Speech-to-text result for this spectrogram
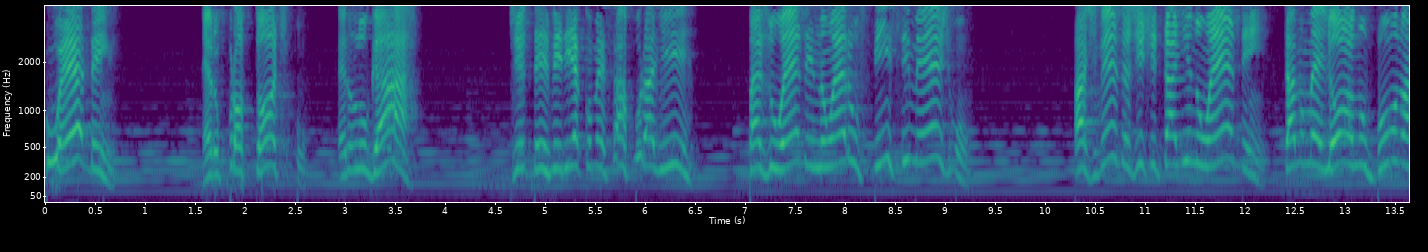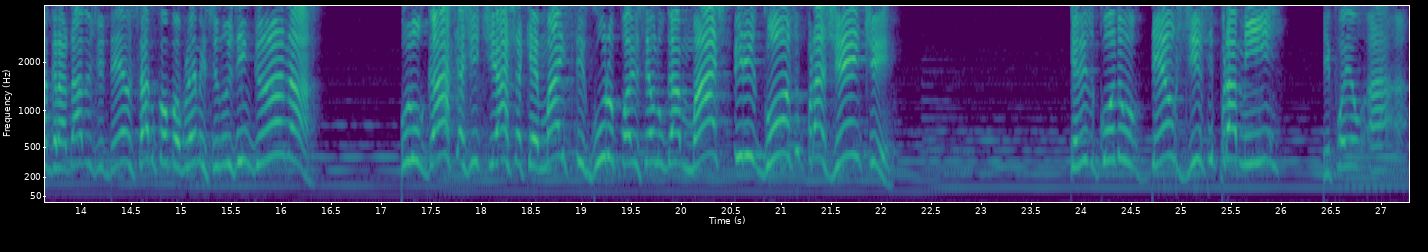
O Éden era o protótipo, era o lugar, deveria começar por ali. Mas o Éden não era o fim em si mesmo. Às vezes a gente está ali no Éden, está no melhor, no bom, no agradável de Deus. Sabe qual é o problema? Isso nos engana. O lugar que a gente acha que é mais seguro pode ser o lugar mais perigoso para a gente. Querido, quando Deus disse para mim, e foi a,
